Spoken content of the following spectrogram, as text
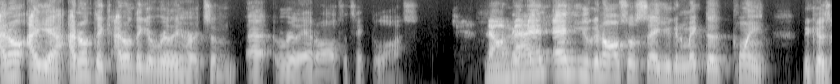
I don't I yeah I don't think I don't think it really hurts him at, uh, really at all to take the loss. Now imagine and, and you can also say you can make the point because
